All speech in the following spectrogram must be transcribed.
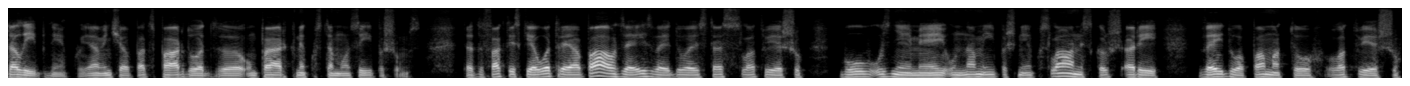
dalībnieku. Ja? Viņš jau pats pārdod un pērk nekustamos īpašumus. Tad faktiski jau otrajā paudzē izveidojas tas latviešu būvu uzņēmēju un namīpašnieku slānis, kurš arī veido pamatu latviešu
